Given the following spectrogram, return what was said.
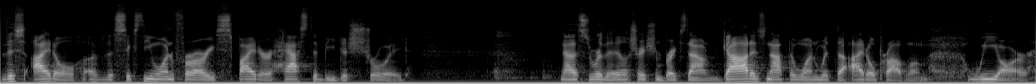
this idol of the 61 Ferrari Spyder has to be destroyed. Now, this is where the illustration breaks down. God is not the one with the idol problem, we are.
